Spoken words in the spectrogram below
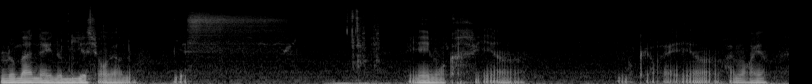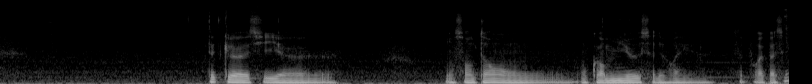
L'Oman a une obligation envers nous. Yes. Et là, il manque rien. Rien, vraiment rien. Peut-être que si euh, on s'entend en- encore mieux, ça devrait, ça pourrait passer.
